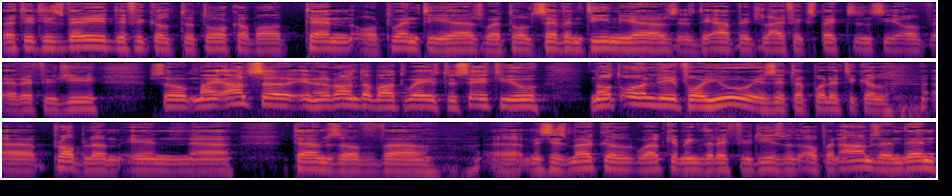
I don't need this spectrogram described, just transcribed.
that it is very difficult to talk about 10 or 20 years. We're told 17 years is the average life expectancy of a refugee. So my answer in a roundabout way is to say to you, not only for you is it a political uh, problem in uh, terms of uh, uh, Mrs. Merkel welcoming the refugees with open arms and then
